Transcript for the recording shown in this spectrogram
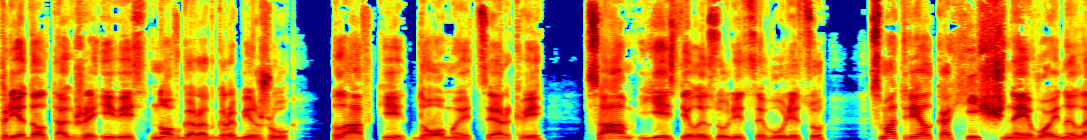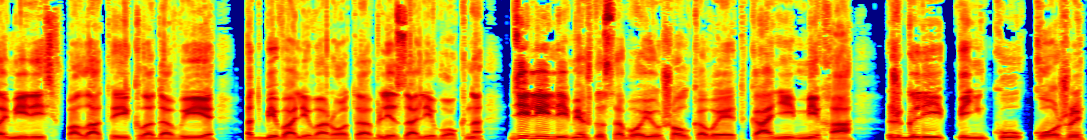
Предал также и весь Новгород грабежу, лавки, дома, церкви. Сам ездил из улицы в улицу, смотрел, как хищные войны ломились в палаты и кладовые, отбивали ворота, влезали в окна, делили между собою шелковые ткани, меха, жгли пеньку, кожи,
